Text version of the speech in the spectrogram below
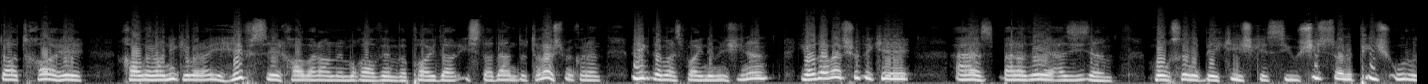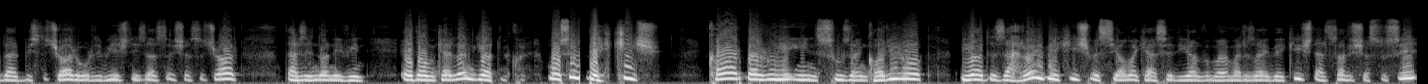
دادخواه خاورانی که برای حفظ خاوران مقاوم و پایدار ایستادند و تلاش می‌کنند و یک دم از پای نمینشینند یادآور شده که از برادر عزیزم محسن بکیش که 36 سال پیش او رو در 24 اردیبهشت 1364 در زندان وین اعدام کردن یاد می‌کنه. محسن بکیش کار بر روی این سوزنکاری رو بیاد زهرای بکیش و سیامک اسدیان و محمد رضای بکیش در سال 63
